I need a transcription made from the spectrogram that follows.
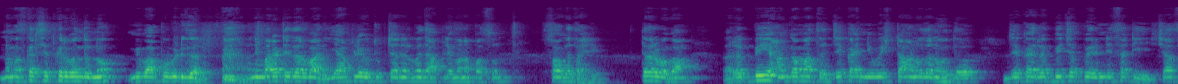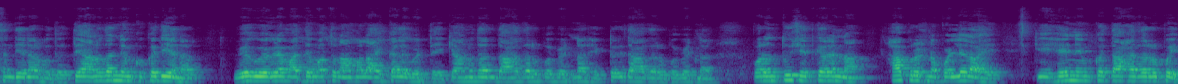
नमस्कार शेतकरी बंधूंनो मी बापू बिडगर आणि मराठी दरबार या आपल्या यूट्यूब चॅनलमध्ये आपल्या मनापासून स्वागत आहे. तर बघा रब्बी हंगामाचं जे काही निविष्ट अनुदान होतं जे काही रब्बीच्या पेरणीसाठी शासन देणार होतं ते अनुदान नेमकं कधी येणार? वेगवेगळ्या माध्यमातून आम्हाला ऐकायला भेटतंय की अनुदान दहा हजार रुपये भेटणार हेक्टरी दहा हजार रुपये भेटणार. परंतु शेतकऱ्यांना हा प्रश्न पडलेला आहे की हे नेमकं दहा हजार रुपये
